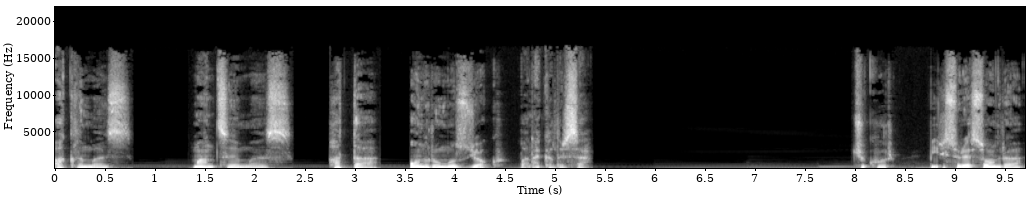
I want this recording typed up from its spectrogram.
aklımız, mantığımız, hatta onurumuz yok bana kalırsa. Çukur bir süre sonra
